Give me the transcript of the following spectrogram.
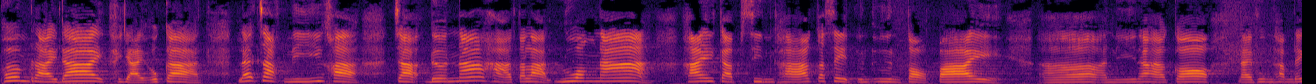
เพิ่มรายได้ขยายโอกาส และจากนี้ค่ะ จะเดินหน้าหาตลาดล่วงหน้า ให้กับสินค้าเกษตรอื่นๆต่อไปอ่าอันนี้นะคะก็นายภูมิธรรมได้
